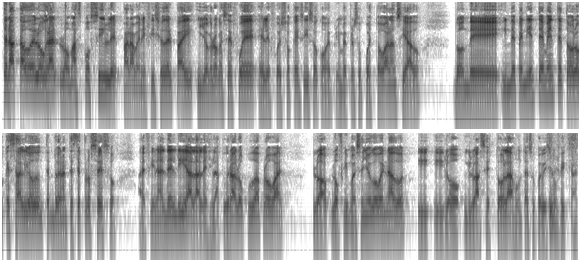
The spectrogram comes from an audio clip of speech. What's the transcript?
tratado de lograr lo más posible para beneficio del país y yo creo que ese fue el esfuerzo que se hizo con el primer presupuesto balanceado, donde independientemente de todo lo que salió durante ese proceso, al final del día la legislatura lo pudo aprobar, lo, firmó el señor gobernador y, lo, y lo aceptó la Junta de Supervisión Fiscal.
